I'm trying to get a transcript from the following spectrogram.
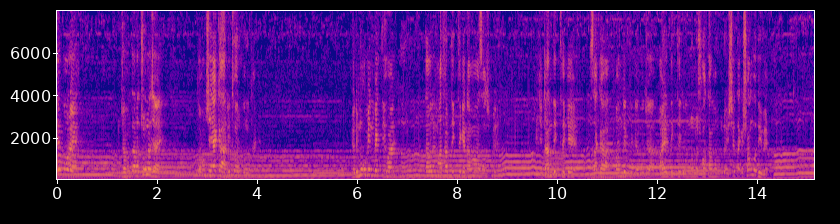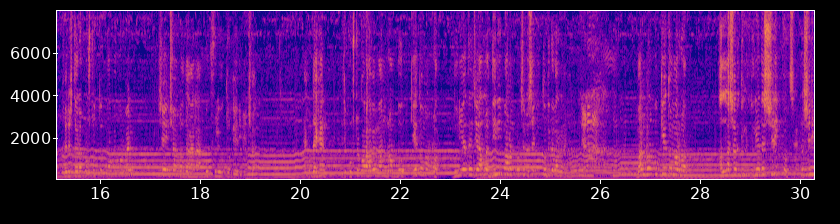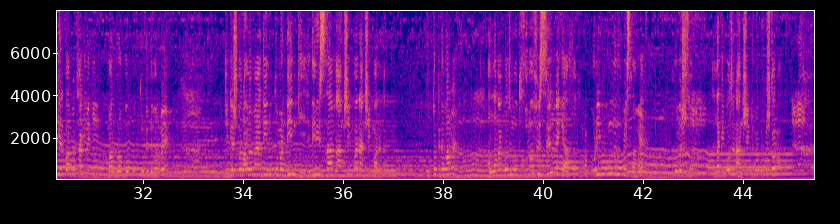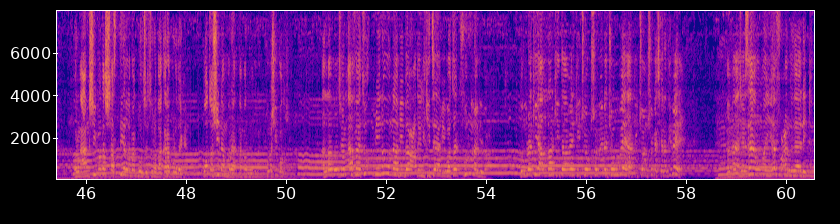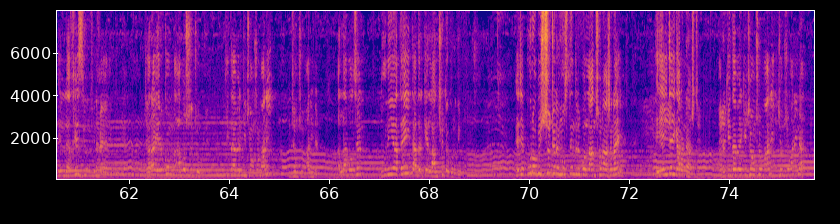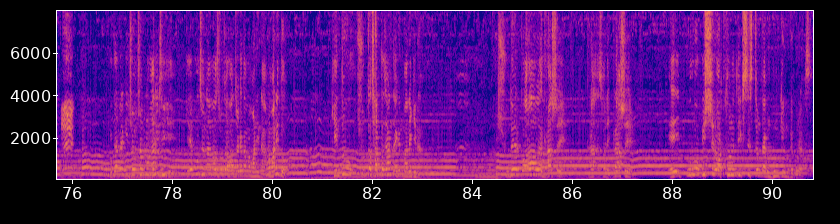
এরপরে যখন তারা চলে যায়, তখন সে একা নিথর করে থাকে। যদি মুমিন ব্যক্তি হয়, তাহলে মাথার দিক থেকে নামাজ আসবে। যে ডান দিক থেকে জাকাত বাম দিক থেকে রোজা পায়ের দিক থেকে অন্যান্য শতামনগুলো এসে তাকে সঙ্গ দিবে। ফেরেশতারা প্রশ্ন উত্তর পর্ব করবেন? সে ইনশাআল্লাহ তাআলা বুক ফুলি উত্তর দিয়ে দিবে ইনশাআল্লাহ। এখন দেখেন যে প্রশ্ন করা হবে মান রব্ব কে তোমার রব? দুনিয়াতে যে আল্লাহ দিনই পালন করছে না সে উত্তর দিতে পারবে? না। মান রব্ব কে তোমার রব? আল্লাহর সাথে দুনি- দুনিয়াতে শিরিক করছে তো শিরিকের পাপে থাকলে কি মান রব্ব উত্তর দিতে পারবে? জিজ্ঞেস করা হবে মা দিন তোমার দিন কি? দিন ইসলাম আংশিক মানে আংশিক মানে না। উত্তর দিতে পারবে? আল্লাহ পাক বলছেন, উদখুলু ফি সিলমি কাফা তোমরা ইসলামে প্রবেশ করো। আল্লাহ কি বলছেন আংশিক রূপে প্রবেশ করো বরং আংশিকতার শাস্তি আল্লাহ পাক বলছেন বাকারা পড়ে দেখেন। 85 নম্বর এক নাম্বার বলবেন 86 85 আল্লাহ বলছেন বিবাদিল কিতাবি তোমরা কি আল্লাহর কিতাবের কিছু অংশ মেনে চলবে আর কিছু অংশকে ছেড়ে দিবে? যারা এরকম আদর্শ চলবে কিতাবের কিছু অংশ মানি, কিছু অংশ মানি না। আল্লাহ বলছেন, দুনিয়াতেই তাদেরকে লাঞ্ছিত করে দিব। এই যে পুরো বিশ্ব জুড়ে মুসলিমদের উপর লাঞ্ছনা আসে নাই, এইটাই কারণে আসছে। আমরা কিতাবের কিছু অংশ মানি, কিছু অংশ মানি না? কিতাবের কিছু অংশ আমরা মানি ঠিকই। কে বলছে নামাজ রোজা, হজ জায়গাতে আমরা মানি না? আমরা মানি তো। কিন্তু সুদটা ছাড়তে যান, দেখেন মানে কিনা। সুদের করাল ঘাসে সরি গ্রাসে এই পুরো বিশ্বের অর্থনৈতিক সিস্টেমটা এখন হুমকির মুখে পড়ে আছে।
